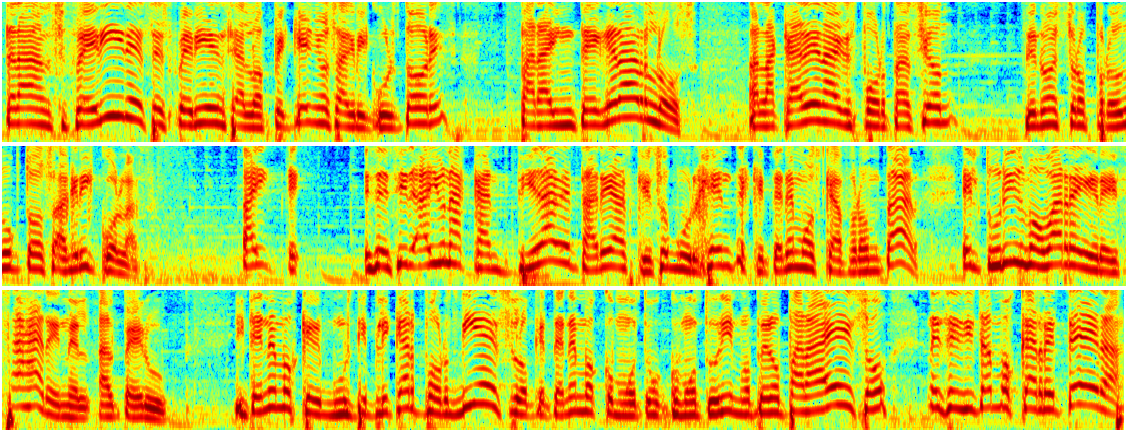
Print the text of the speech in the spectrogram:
transferir esa experiencia a los pequeños agricultores para integrarlos a la cadena de exportación de nuestros productos agrícolas. Hay, eh, es decir, hay una cantidad de tareas que son urgentes que tenemos que afrontar. El turismo va a regresar en el, al Perú y tenemos que multiplicar por 10 lo que tenemos como, como turismo, pero para eso necesitamos carreteras,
